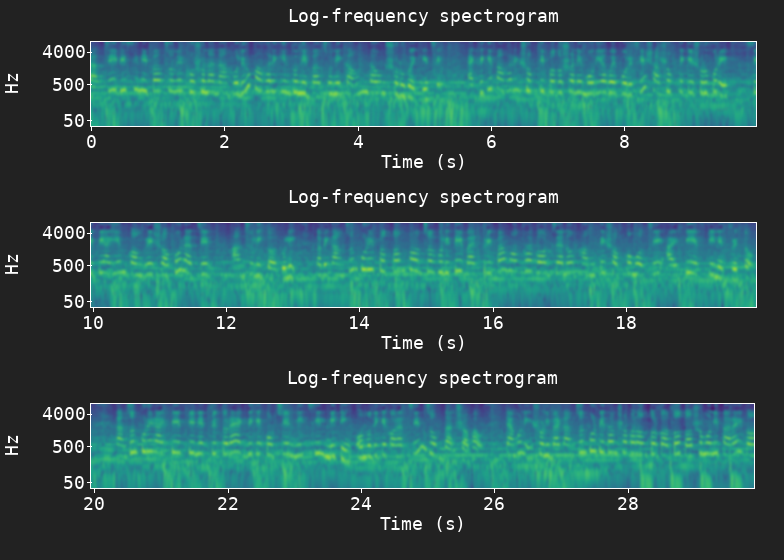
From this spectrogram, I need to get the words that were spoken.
রাজ্যে এডিসি নির্বাচনের ঘোষণা না হলেও পাহাড়ে কিন্তু নির্বাচনে কাউন্টডাউন শুরু হয়ে গিয়েছে। একদিকে পাহাড়ে শক্তি প্রদর্শনে মরিয়া হয়ে পড়েছে শাসক থেকে শুরু করে সিপিআইএম, কংগ্রেস সহ রাজ্যের আঞ্চলিক দলগুলি। তবে কাঞ্চনপুরের প্রত্যন্ত অঞ্চলগুলিতে এবার ত্রিপা মথা গড় যেন ভাঙতে সক্ষম হচ্ছে আইপিএফটি নেতৃত্ব। কাঞ্চনপুরের আইপিএফটি নেতৃত্বরা একদিকে করছেন মিছিল, মিটিং, অন্যদিকে করাচ্ছেন যোগদান সভাও। তেমনি শনিবার কাঞ্চনপুর বিধানসভার অন্তর্গত দশমণি পাড়া এবং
